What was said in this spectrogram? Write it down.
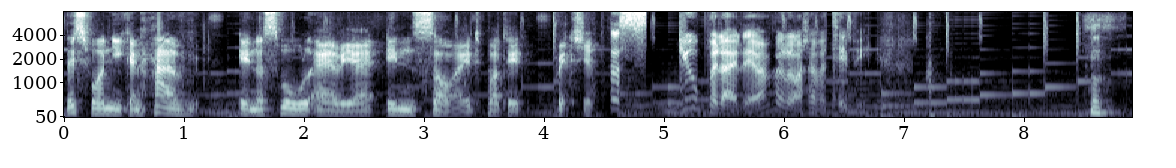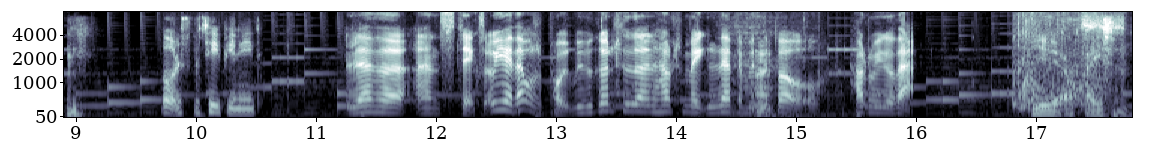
This one you can have in a small area inside, but it pricks you. That's a stupid idea. I'm going to have a tippy. What does the TP need? Leather and sticks. Oh yeah, that was a point. We were going to learn how to make leather with the Right. bow. How do we do that? Yeah. Basin.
